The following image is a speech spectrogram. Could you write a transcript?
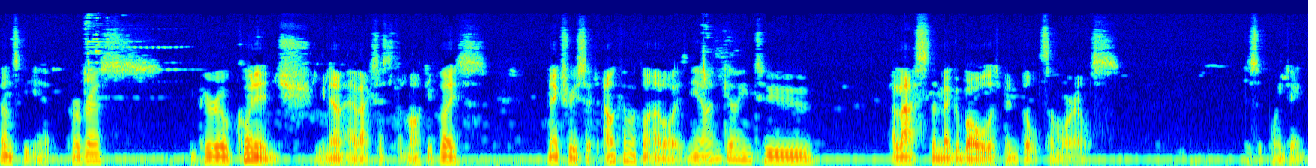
Dunsky, yeah. Progress. Imperial coinage. We now have access to the marketplace. Next research. Alchemical alloys. Yeah, I'm going to... Alas, the Mega Bowl has been built somewhere else. Disappointing.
